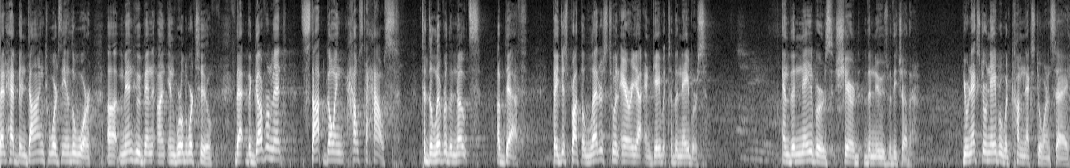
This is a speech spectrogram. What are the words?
that had been dying towards the end of the war, uh, men who had been on, in World War II, that the government stopped going house to house to deliver the notes of death. They just brought the letters to an area and gave it to the neighbors. And the neighbors shared the news with each other. Your next door neighbor would come next door and say,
